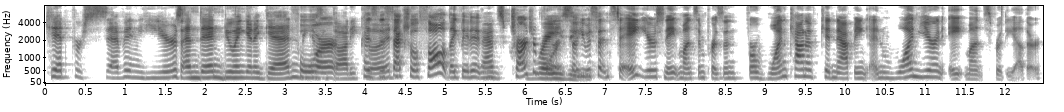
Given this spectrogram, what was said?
kid for seven years and then doing it again because for he thought he because the sexual assault, like they didn't That's charge him for it. So he was sentenced to eight years and eight months in prison for one count of kidnapping and one year and eight months for the other.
